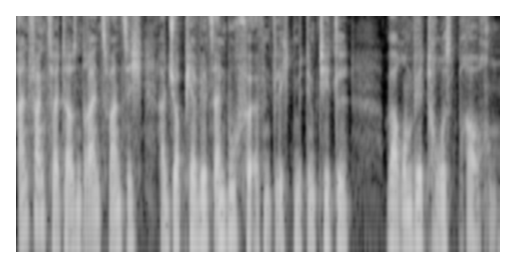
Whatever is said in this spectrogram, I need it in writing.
Anfang 2023 hat Jean-Pierre Wils ein Buch veröffentlicht mit dem Titel warum wir Trost brauchen.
